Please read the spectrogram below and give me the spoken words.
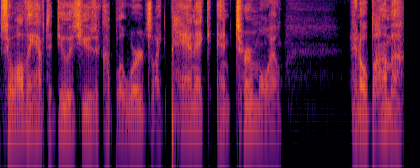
So all they have to do is use a couple of words like panic and turmoil. And Obama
